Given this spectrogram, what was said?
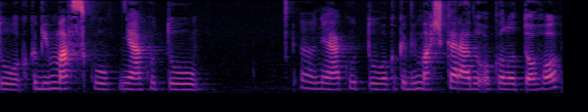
tú, ako keby masku, nejakú tú, nejakú tú, ako keby maškarádu okolo toho,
